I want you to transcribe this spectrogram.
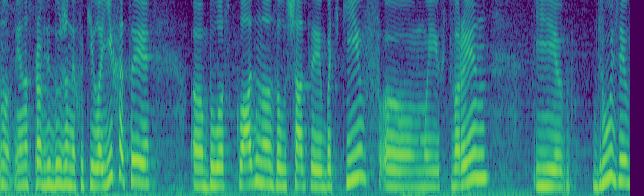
Ну, я насправді дуже не хотіла їхати. Е, Було складно залишати батьків, е, моїх тварин і друзів.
